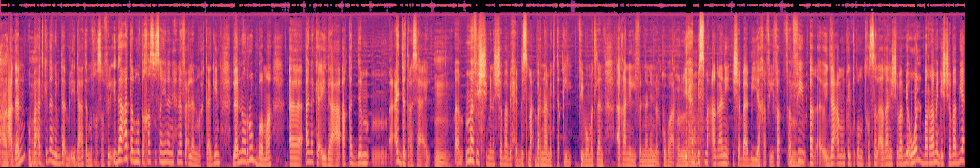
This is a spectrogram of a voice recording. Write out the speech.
عدن وبعد كده نبدأ بالاذاعات المتخصصة. في الاذاعات المتخصصة هنا نحن فعلا محتاجين لأنه ربما آه، أنا كاذاعه أقدم عدة رسائل. مم. ما فيش من الشباب يحب يسمع برنامج ثقيل في مثلا أغاني الفنانين الكبار. يحب يسمع أغاني شبابية خفيفة. ففي اذاعه ممكن تكون متخصصة الاغاني الشبابيه والبرامج الشبابية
